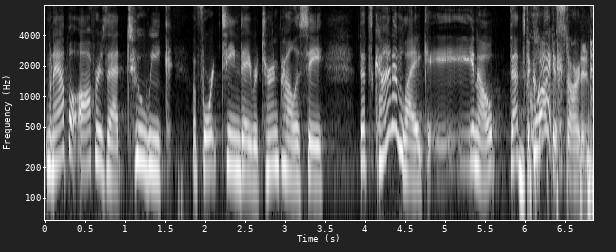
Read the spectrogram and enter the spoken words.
when Apple offers that two week, a 14 day return policy, that's kind of like, you know, that's The quick. clock has started.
